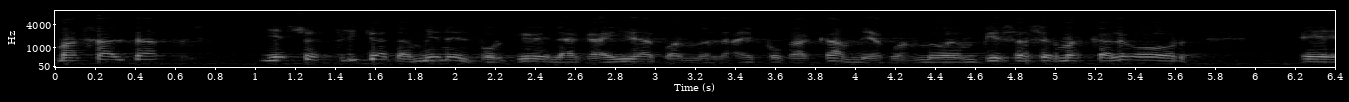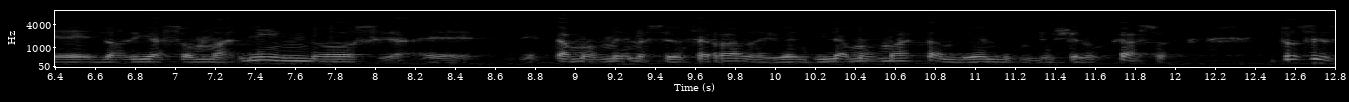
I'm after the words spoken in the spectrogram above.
más alta y eso explica también el porqué de la caída cuando la época cambia, cuando empieza a hacer más calor, eh, los días son más lindos, eh, estamos menos encerrados y ventilamos más, también disminuyen los casos. Entonces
